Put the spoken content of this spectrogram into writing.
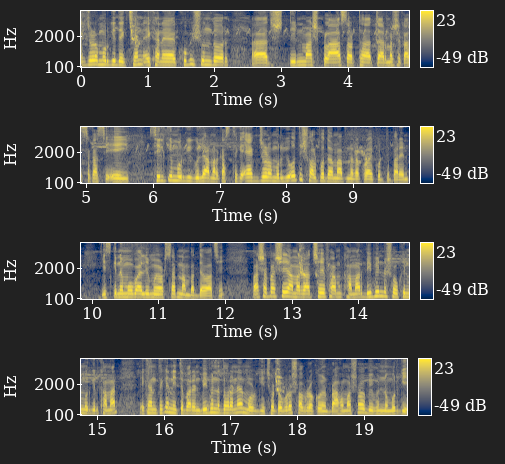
একজোড়া মুরগি দেখছেন, এখানে খুবই সুন্দর তিন মাস প্লাস অর্থাৎ চার মাসের কাছাকাছি এই সিল্কি মুরগিগুলি আমার কাছ থেকে এক জোড়া মুরগি অতি স্বল্প দামে আপনারা ক্রয় করতে পারেন। স্ক্রিনে মোবাইল, ইমো, হোয়াটসঅ্যাপ নাম্বার দেওয়া আছে। পাশাপাশি আমার রাজশাহী ফার্ম খামার, বিভিন্ন শৌখিন মুরগির খামার, এখান থেকে নিতে পারেন বিভিন্ন ধরনের মুরগি, ছোটো, বড়ো, সব রকমের ব্রাহ্মা সহ বিভিন্ন মুরগি।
